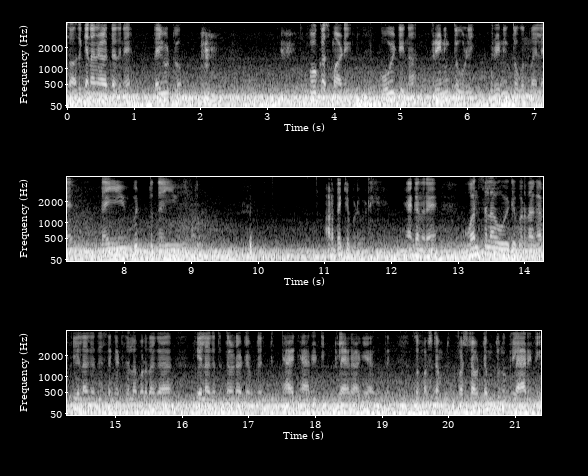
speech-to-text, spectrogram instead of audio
ಸೊ ಅದಕ್ಕೆ ನಾನು ಹೇಳ್ತಾ ಇದ್ದೀನಿ, ದಯವಿಟ್ಟು ಫೋಕಸ್ ಮಾಡಿ ಒ ಟ್ರೈನಿಂಗ್ ತೊಗೊಳ್ಳಿ. ಟ್ರೈನಿಂಗ್ ತೊಗೊಂಡ್ಮೇಲೆ ದಯವಿಟ್ಟು ದಯವಿಟ್ಟು ಅರ್ಧಕ್ಕೆ ಬಿಡಬೇಡಿ. ಯಾಕಂದರೆ ಒಂದ್ಸಲ ಇ ಟಿ ಬರೆದಾಗ ಫೇಲ್ ಆಗುತ್ತೆ ಸೆಕೆಂಡ್ ಸಲ ಬರೆದಾಗ ಫೇಲ್ ಆಗುತ್ತೆ ತರ್ಡ್ ಅಟೆಂಪ್ಟ್ ಕ್ಲಾರಿಟಿ ಕ್ಲಿಯರ್ ಆಗಿ ಆಗುತ್ತೆ. So first first attempt clarity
